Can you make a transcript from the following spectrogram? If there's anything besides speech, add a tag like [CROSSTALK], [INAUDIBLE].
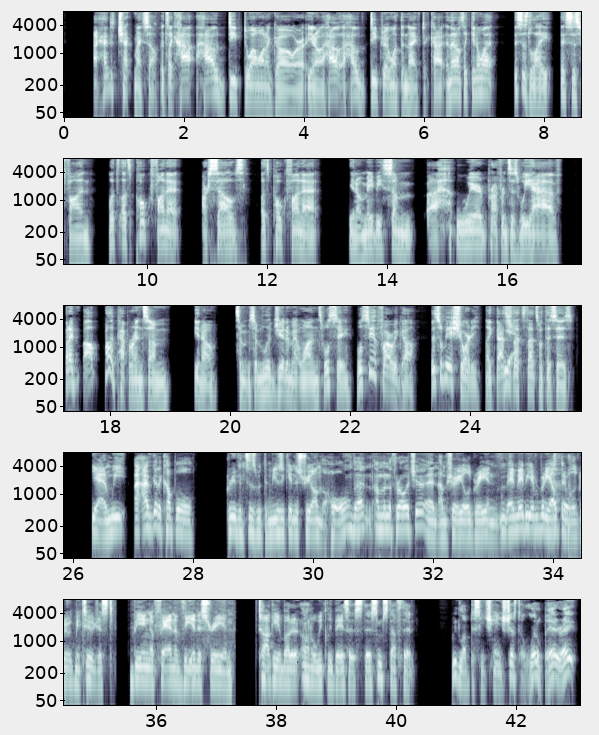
I had to check myself. It's like how how deep do I want to go, or you know how how deep do I want the knife to cut? And then I was like, you know what? This is light. This is fun. Let's let's poke fun at ourselves. Let's poke fun at you know maybe some uh, [LAUGHS] weird preferences we have. But I, I'll probably pepper in some you know some some legitimate ones. We'll see. We'll see how far we go. This will be a shorty. Like that's yeah. that's that's what this is. Yeah, and we I, I've got a couple grievances with the music industry on the whole that I'm going to throw at you, and I'm sure you'll agree, and maybe everybody out there will agree with me too. Just being a fan of the industry and talking about it on a weekly basis, there's some stuff that we'd love to see change just a little bit, right?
